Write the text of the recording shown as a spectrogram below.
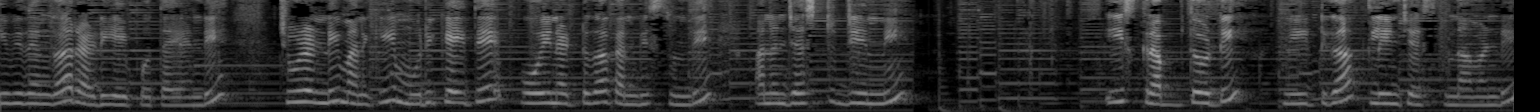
ఈ విధంగా రెడీ అయిపోతాయండి. చూడండి మనకి మురికైతే పోయినట్టుగా కనిపిస్తుంది. మనం జస్ట్ దీన్ని ఈ స్క్రబ్ తోటి నీట్గా క్లీన్ చేసుకుందామండి.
